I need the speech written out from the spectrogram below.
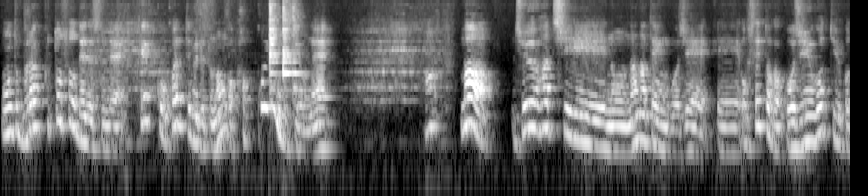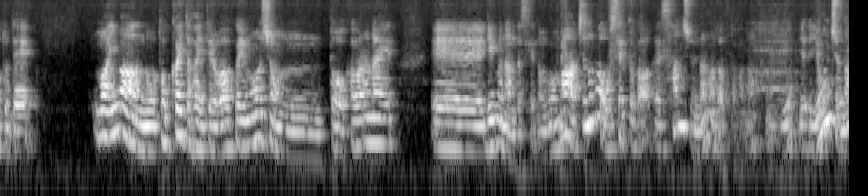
ほんとブラック塗装でですね結構こうやって見るとなんかかっこいいんですよね。あまあ18の 7.5J、えー、オフセットが55っていうことでまあ今の特化板履いてるワークエモーションと変わらない、えー、リムなんですけどもまああっちの方がオフセットが37だったかな。47か。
